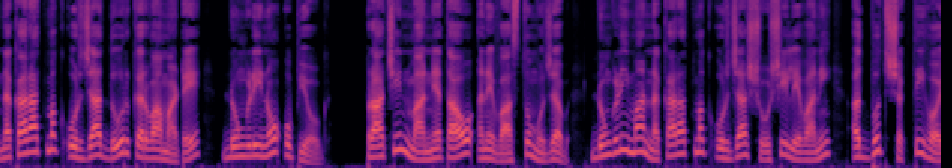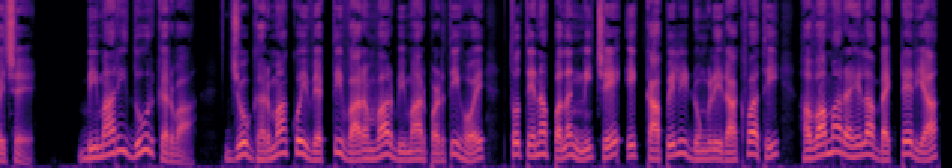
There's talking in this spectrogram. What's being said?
નકારાત્મક ઊર્જા દૂર કરવા માટે ડુંગળીનો ઉપયોગ. પ્રાચીન માન્યતાઓ અને વાસ્તુ મુજબ, ડુંગળીમાં નકારાત્મક ઊર્જા શોષી લેવાની અદ્ભુત શક્તિ હોય છે. બીમારી દૂર કરવા. જો ઘરમાં કોઈ વ્યક્તિ વારંવાર બીમાર પડતી હોય, તો તેના પલંગ નીચે એક કાપેલી ડુંગળી રાખવાથી હવામાં રહેલા બેક્ટેરિયા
